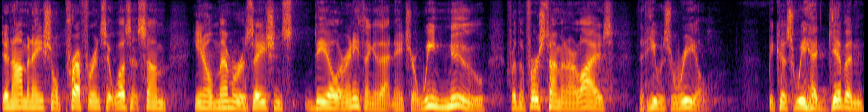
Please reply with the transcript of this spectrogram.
denominational preference. It wasn't some you know, memorization deal or anything of that nature. We knew for the first time in our lives that He was real because we had given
